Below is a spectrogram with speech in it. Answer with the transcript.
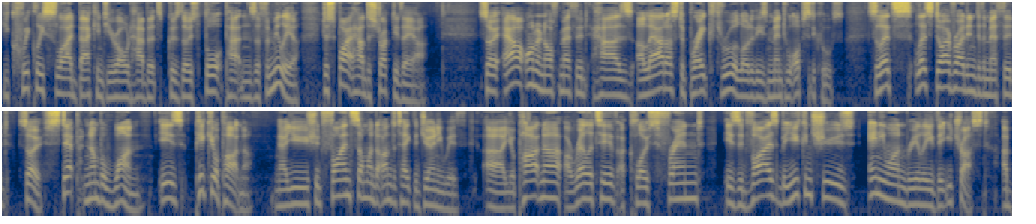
you quickly slide back into your old habits because those thought patterns are familiar, despite how destructive they are. So, our on and off method has allowed us to break through a lot of these mental obstacles. So, let's, let's dive right into the method. So, step number one is pick your partner. Now, you should find someone to undertake the journey with. Uh, your partner, a relative, a close friend is advised, but you can choose anyone really that you trust. A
